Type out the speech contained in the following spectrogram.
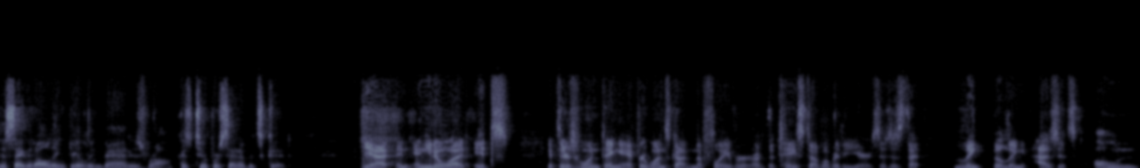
to say that all link building bad is wrong because two percent of it's good. Yeah, and, and you know what? It's if there's one thing everyone's gotten the flavor or the taste of over the years, it is that link building as its own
